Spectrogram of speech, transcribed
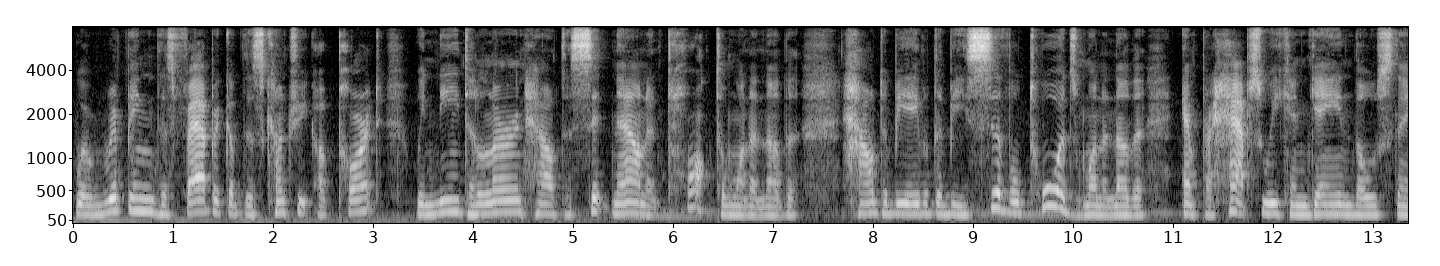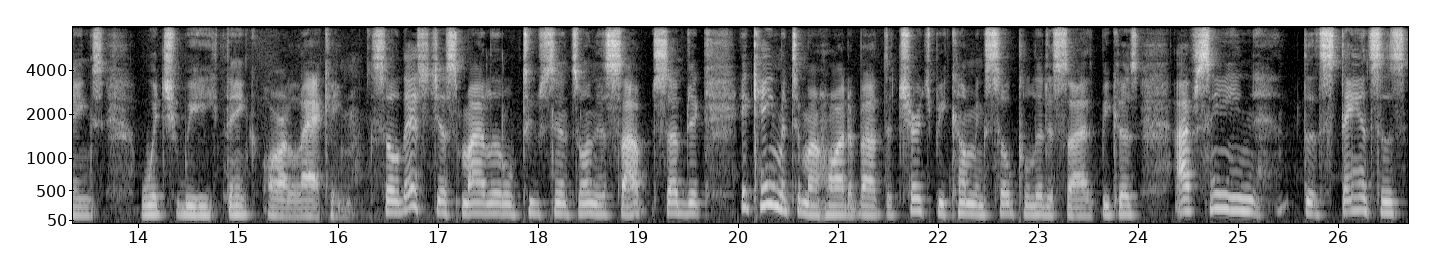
We're ripping this fabric of this country apart. We need to learn how to sit down and talk to one another, how to be able to be civil towards one another, and perhaps we can gain those things which we think are lacking. So that's just my little two cents on this sub- subject. It came into my heart about the church becoming so politicized because I've seen the stances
